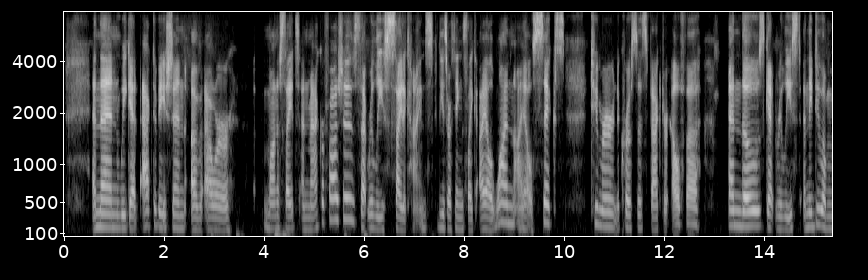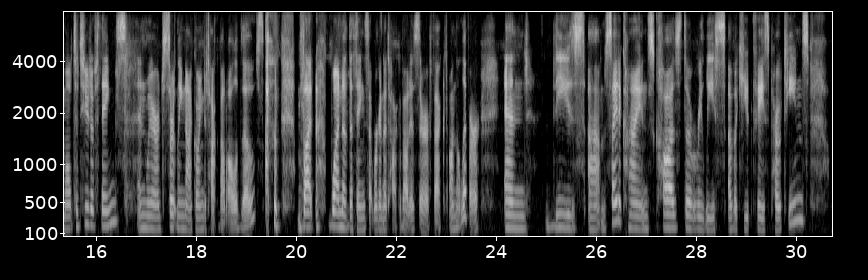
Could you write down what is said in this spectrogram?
And then we get activation of our monocytes and macrophages that release cytokines. These are things like IL 1, IL 6, tumor necrosis factor alpha, and those get released and they do a multitude of things. And we're certainly not going to talk about all of those. but one of the things that we're going to talk about is their effect on the liver. And these um, cytokines cause the release of acute phase proteins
